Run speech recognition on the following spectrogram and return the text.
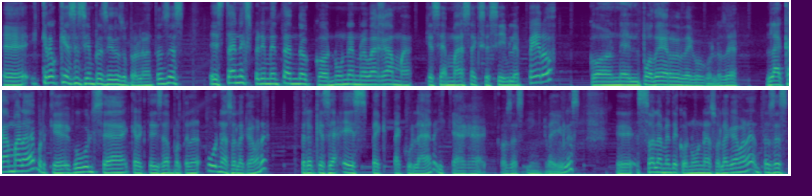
Eh, y creo que ese siempre ha sido su problema. Entonces, están experimentando con una nueva gama que sea más accesible, pero con el poder de Google. O sea, la cámara, porque Google se ha caracterizado por tener una sola cámara pero que sea espectacular y que haga cosas increíbles. Eh, solamente con una sola cámara. Entonces,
